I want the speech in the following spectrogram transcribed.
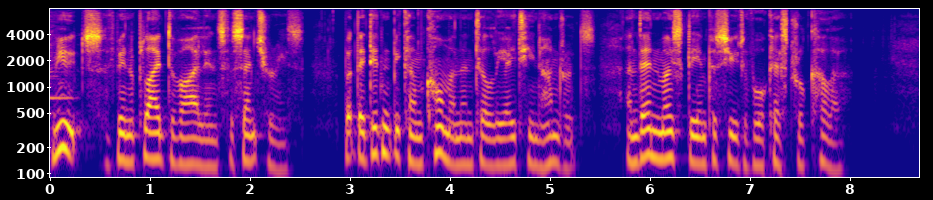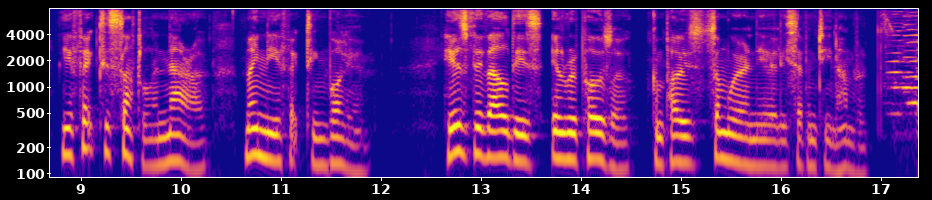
Mutes have been applied to violins for centuries, but they didn't become common until the 1800s, and then mostly in pursuit of orchestral colour. The effect is subtle and narrow, mainly affecting volume. Here's Vivaldi's Il Riposo, composed somewhere in the early 1700s.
